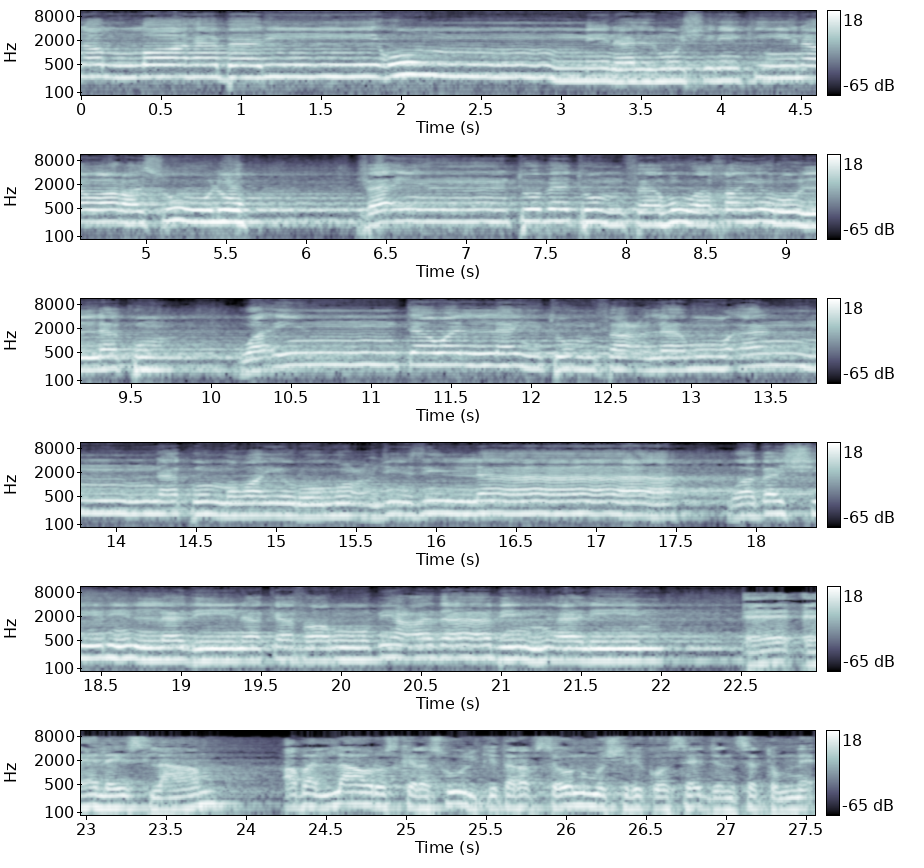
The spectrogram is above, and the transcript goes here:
ان الله بريء من المشركين ورسوله. فإن تبتم فهو خير لكم، وإن توليتم فاعلموا أنكم غير معجز الله، وبشر الذين كفروا بعذاب أليم. اے اہل اسلام اب اللہ اور اس کے رسول کی طرف سے ان مشرکوں سے جن سے تم نے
